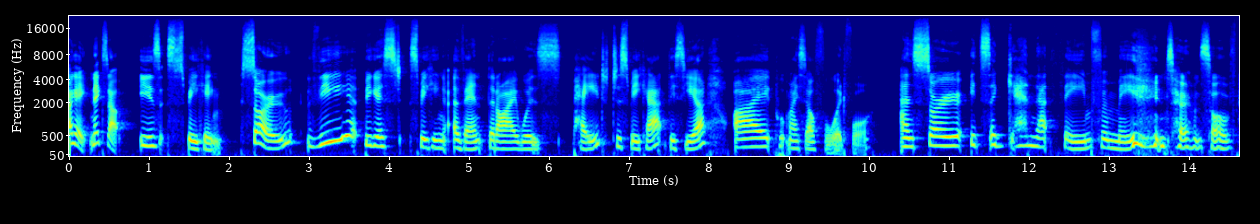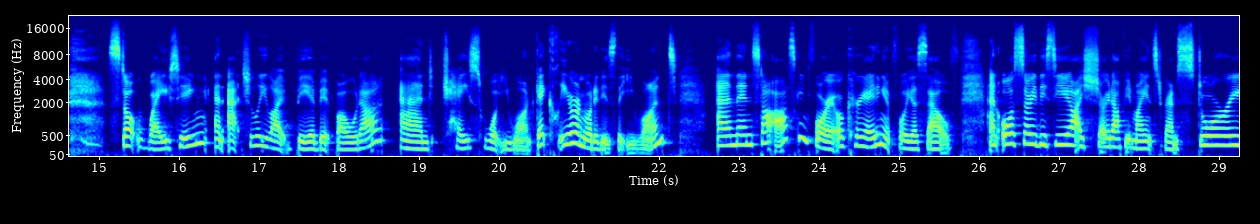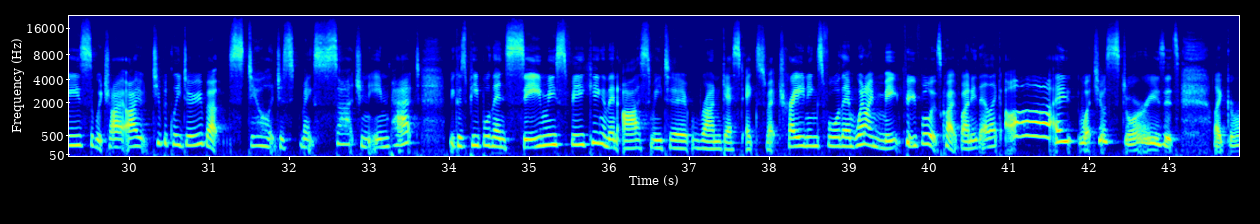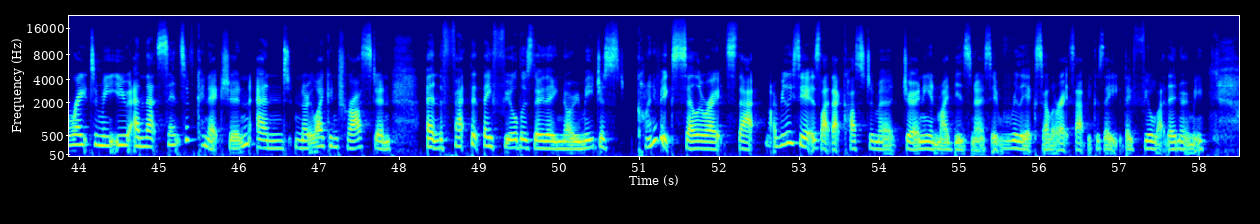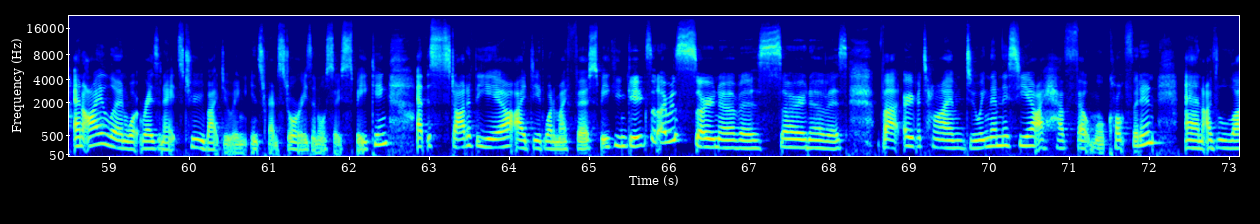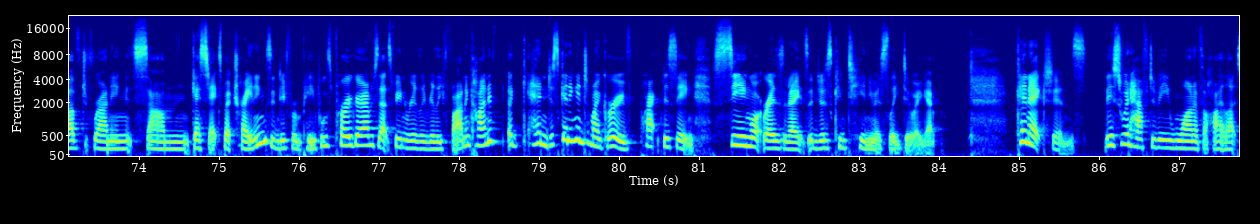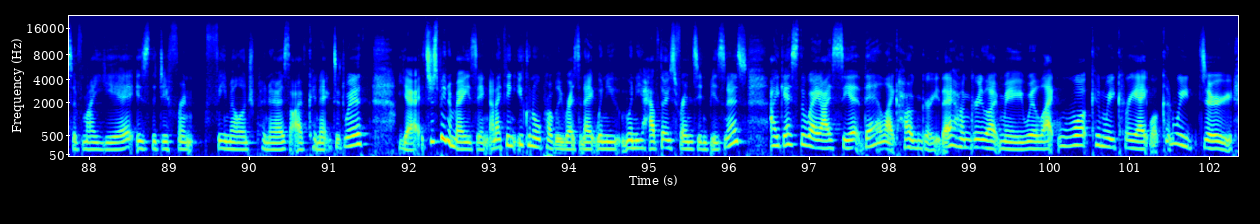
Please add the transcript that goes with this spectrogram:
Okay, next up is speaking. So, the biggest speaking event that I was paid to speak at this year, I put myself forward for. And so it's again that theme for me in terms of stop waiting and actually like be a bit bolder and chase what you want. Get clear on what it is that you want and then start asking for it or creating it for yourself. And also, this year I showed up in my Instagram stories, which I, I, typically do, but still, it just makes such an impact because people then see me speaking and then ask me to run guest expert trainings for them. When I meet people, it's quite funny. They're like, oh, I watch your stories. It's like great to meet you. And that sense of connection and know, like, and trust, and, and the fact that they feel as though they know me just kind of accelerates that. I really see it as like that customer journey in my business. It really accelerates that because they, they feel like they know me. And I learn what resonates too by doing Instagram stories and also speaking. At the start of the year, I did one of my first speaking gigs and I was so nervous, so nervous. But over time, doing them this year, I have felt more confident and I've loved running some guest expert trainings in different people's programs. That's been really, really fun and kind of, again, just getting into my groove, practicing seeing what resonates, and just continuously doing it. Connections. This would have to be one of the highlights of my year is the different female entrepreneurs that I've connected with. Yeah, it's just been amazing and I think you can all probably resonate when you when you have those friends in business. I guess the way I see it, they're like hungry. They're hungry like me. We're like, what can we create? What can we do?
